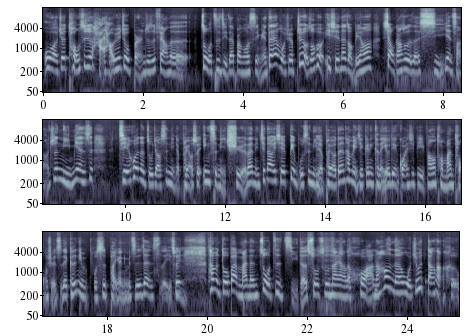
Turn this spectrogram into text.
我觉得同事就是还好，因为就我本人就是非常的。做自己在办公室里面，但是我觉得就有时候会有一些那种，比方说像我刚刚说的喜宴上啊，就是里面是结婚的主角是你的朋友，所以因此你去了，但你见到一些并不是你的朋友，但是他们以前跟你可能有点关系，比方说同班同学之类，可是你们不是朋友，你们只是认识而已，所以他们多半蛮能做自己的，说出那样的话，然后呢，我就会当场核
